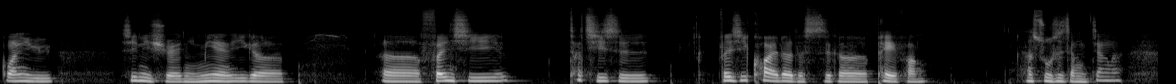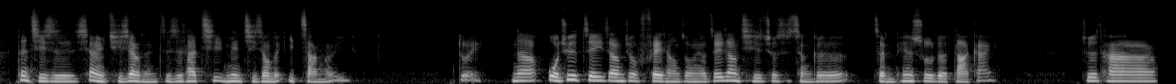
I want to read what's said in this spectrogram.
关于心理学里面一个呃分析，它其实分析快乐的十个配方。他书是这样讲了，但其实项羽骑象人只是他里面其中的一章而已。对，那我觉得这一章就非常重要。这一章其实就是整个整篇书的大概，就是他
